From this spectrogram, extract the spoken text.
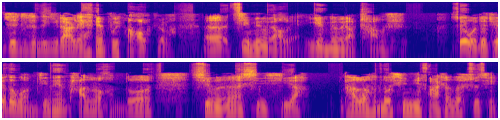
这这这一点脸也不要了是吧？呃，既没有要脸，也没有要常识，所以我就觉得我们今天谈论很多新闻啊、信息啊，谈论很多新近发生的事情，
